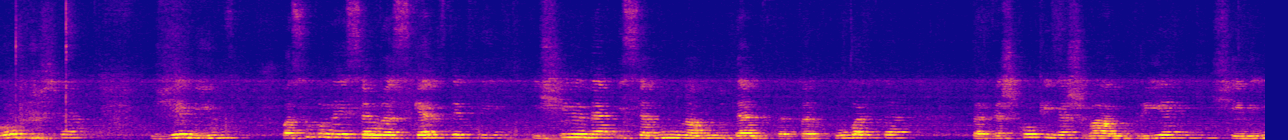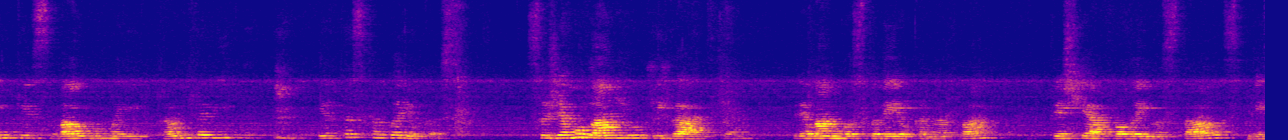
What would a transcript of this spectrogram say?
rotušę, žemyn, pasukome į siaurą skersgatvį, išėjome į senų namų dengtą tarpuvartę, per kažkokį nešvarų priengį šeimininkės valgomąjį kambarį ir tas kambariukas su žemu langu į gatvę. Prie lango stovėjo kanapa, prieš ją palaino stalas, prie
